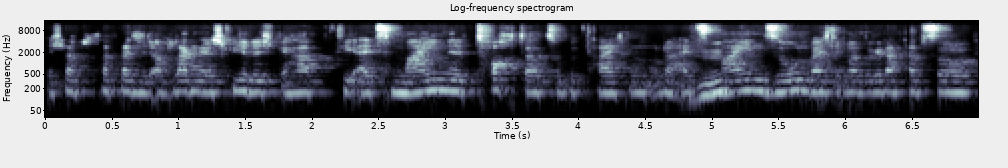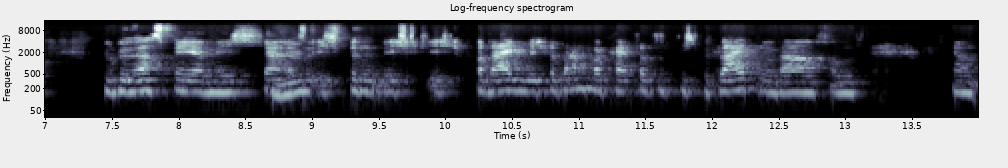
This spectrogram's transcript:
Ich habe es tatsächlich auch lange schwierig gehabt, sie als meine Tochter zu bezeichnen oder als mhm. mein Sohn, weil ich immer so gedacht habe, so, du gehörst mir ja nicht. Ja, mhm. also ich bin, ich, ich verneige mich für Dankbarkeit, dass ich dich begleiten darf. Und ja,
